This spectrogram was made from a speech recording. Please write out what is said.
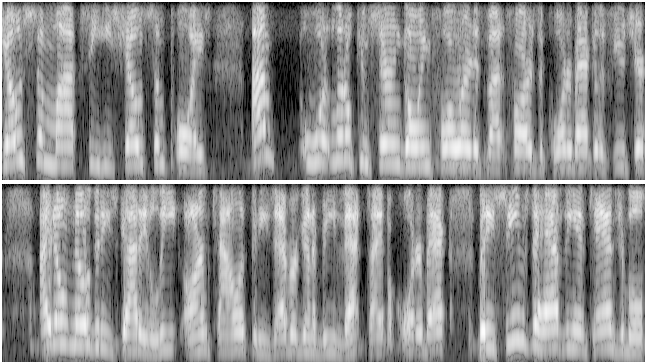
shows some moxie. He shows some poise. I'm a little concerned going forward as far as the quarterback of the future. I don't know that he's got elite arm talent, that he's ever going to be that type of quarterback, but he seems to have the intangibles.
